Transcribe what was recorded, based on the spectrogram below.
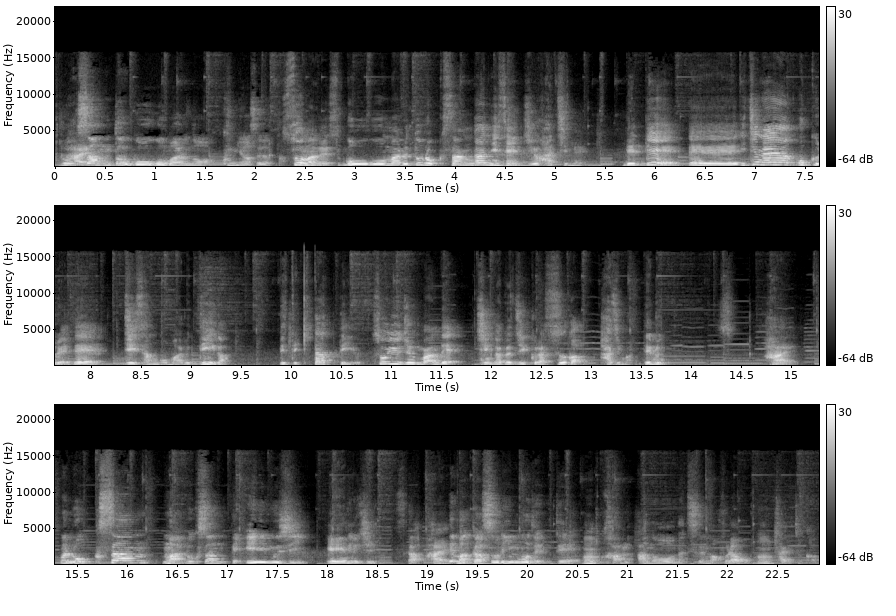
63と550の組み合わせだった、はい、そうなんです。550と63が2018年出て、えー、1年遅れで G350D が出てきたっていう、そういう順番で新型 G クラスが始まってる。はい。まあ、63、まあ、63って AMG。AMG。か、はい、で、まあ、ガソリンモデルで、うん、あの、なんですかね、まあ、フラを持ったりとか、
